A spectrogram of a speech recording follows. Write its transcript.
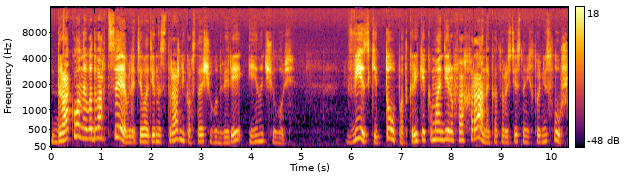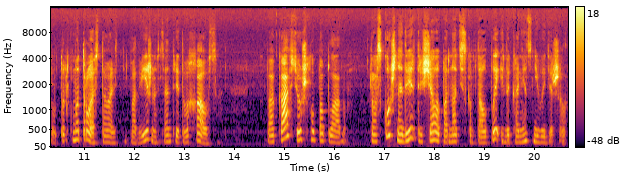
«Драконы во дворце!» – влетел один из стражников, стоящих у дверей, и началось. Визги, топот, крики командиров охраны, которые, естественно, никто не слушал. Только мы трое оставались неподвижны в центре этого хаоса. Пока все шло по плану. Роскошная дверь трещала под натиском толпы и, наконец, не выдержала.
